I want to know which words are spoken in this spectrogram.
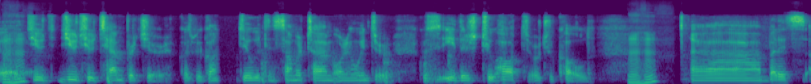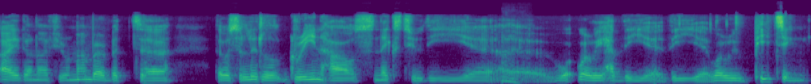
Uh, due due to temperature, because we can't do it in summertime or in winter, because it's either too hot or too cold. mm-hmm. Uh, but it's I don't know if you remember, but uh, there was a little greenhouse next to the uh, wh- where we had the uh, the uh, where we were peating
